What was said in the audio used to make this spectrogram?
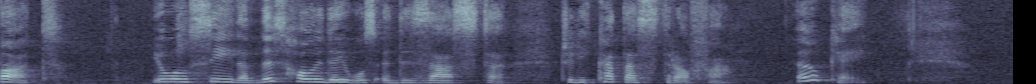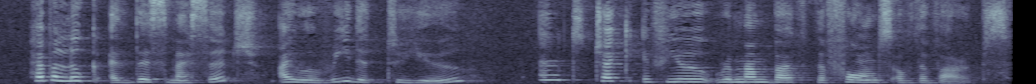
But you will see that this holiday was a disaster, czyli katastrofa. Okay. Have a look at this message. I will read it to you and check if you remembered the forms of the verbs.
